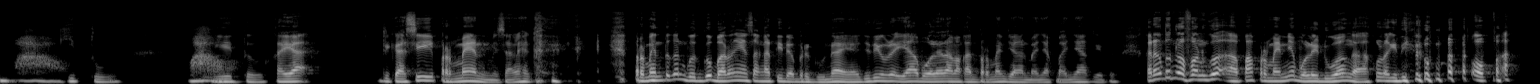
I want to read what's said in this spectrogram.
Wow. gitu. Wow. gitu. Kayak dikasih permen misalnya. Permen itu kan buat gue barang yang sangat tidak berguna ya. Jadi ya bolehlah makan permen jangan banyak banyak gitu. Kadang tuh telepon gue apa permennya boleh dua nggak? Aku lagi di rumah. Opa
